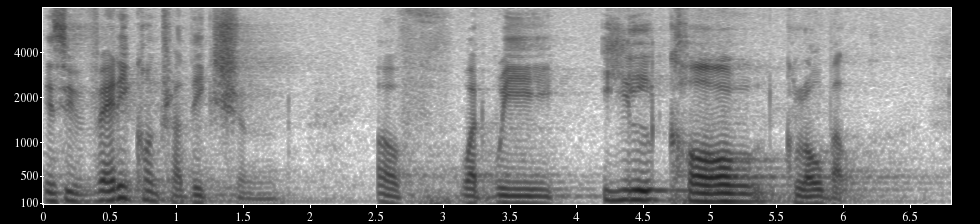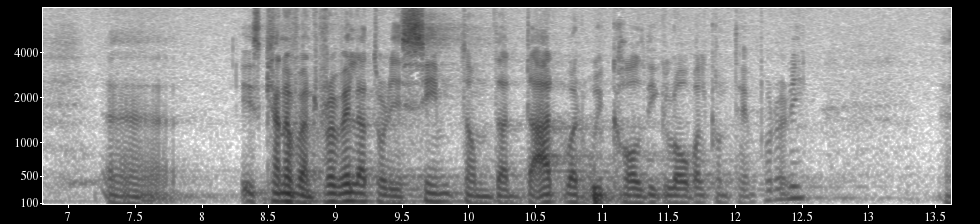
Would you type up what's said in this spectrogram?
is a very contradiction of what we ill call global. Uh, it's kind of a revelatory symptom that that what we call the global contemporary uh,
